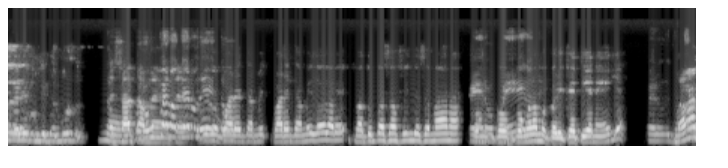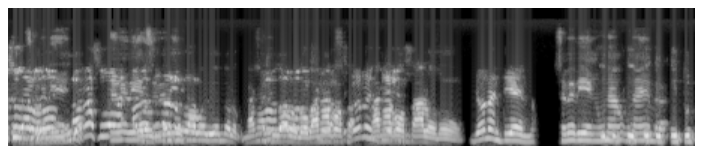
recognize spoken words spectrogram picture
Pero, no, pero un Exactamente. pelotero de esto. 40 mil 40 mil dólares para tú pasar fin de semana Pero con, con, con espérate. una mujer. Pero ¿y qué tiene ella? Pero Van a sudar los dos. Van a sudar, van a Pero sudar los está dos. Van a sudar los dos. Van a gozar los dos. Yo no entiendo. Se ve bien, una, y- una y- hembra. Y, y tú,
